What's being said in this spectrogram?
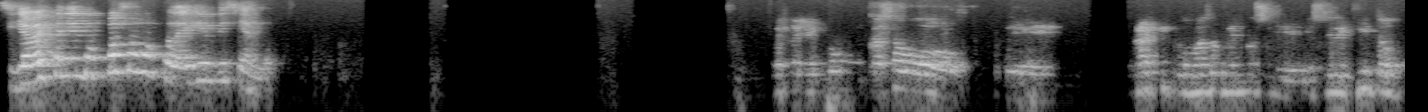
Si ya vais teniendo cosas, os podéis ir diciendo. Bueno, yo como un caso eh, práctico más o menos, eh, yo soy de Quito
